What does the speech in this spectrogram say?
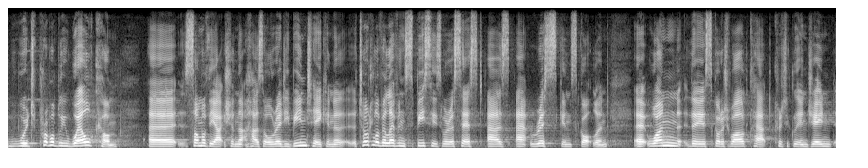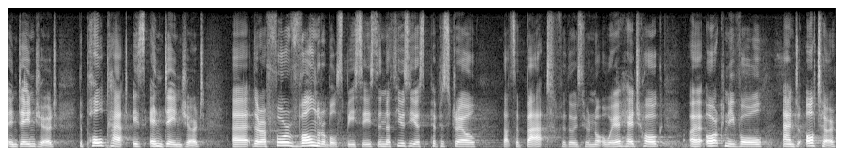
would probably welcome uh, some of the action that has already been taken. A, a total of 11 species were assessed as at risk in Scotland uh, one, the Scottish wildcat critically endangered. The polecat is endangered. Uh, there are four vulnerable species, the Nathusius pipistrelle, that's a bat for those who are not aware, hedgehog, uh, Orkney vole and otter,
